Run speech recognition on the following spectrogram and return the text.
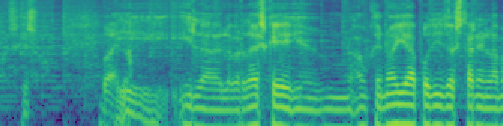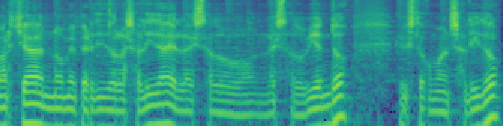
pues eso. Bueno. Y, y la, la verdad es que mm, aunque no haya podido estar en la marcha, no me he perdido la salida, la he estado, la he estado viendo, he visto cómo han salido,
